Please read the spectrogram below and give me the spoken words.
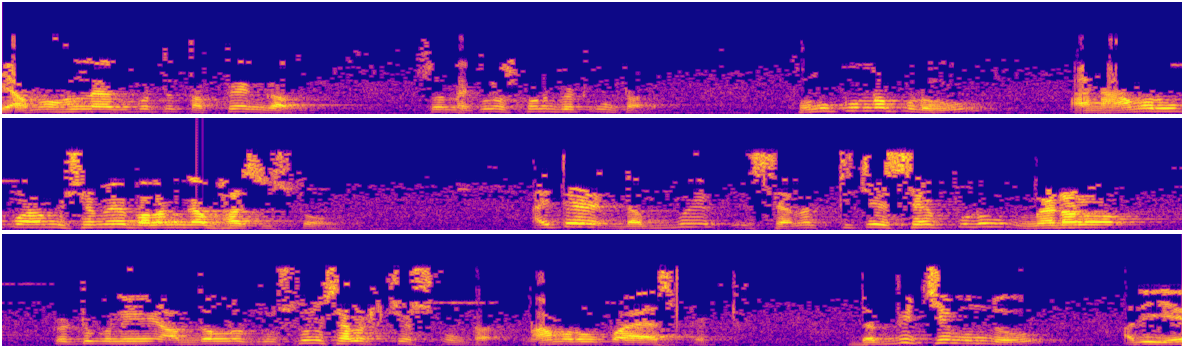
వ్యామోహం లేకపోతే తప్పేం కాదు. సో నెక్లెస్ కొని పెట్టుకుంటారు. కొనుక్కున్నప్పుడు ఆ నామరూపాంశమే బలంగా భాషిస్తూ ఉంటుంది. అయితే డబ్బు సెలెక్ట్ చేసేప్పుడు మెడలో పెట్టుకుని అద్దంలో చూసుకుని సెలెక్ట్ చేసుకుంటారు. నామరూప ఆస్పెక్ట్ డబ్బిచ్చే ముందు అది ఏ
